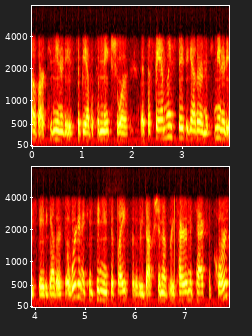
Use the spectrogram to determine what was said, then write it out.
of our communities to be able to make sure that the families stay together and the communities stay together. So we're going to continue to fight for the reduction of the retirement tax, of course,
